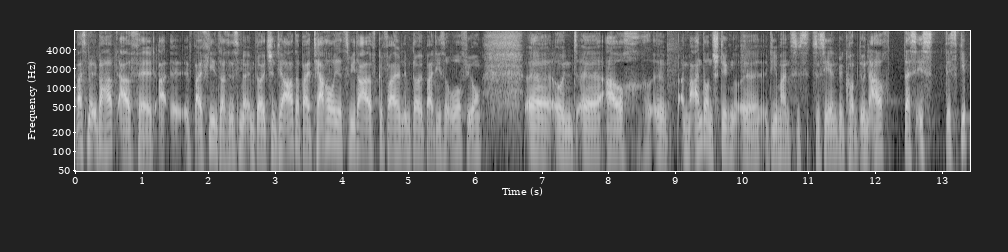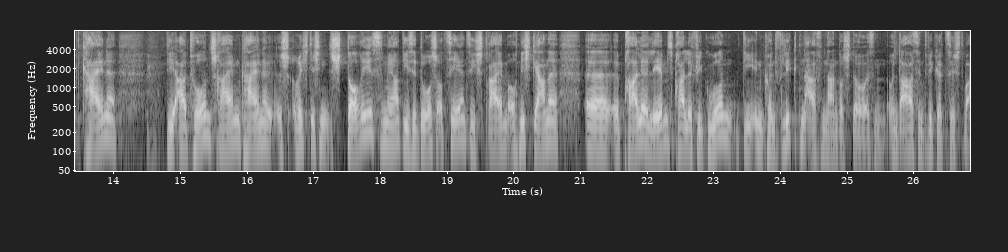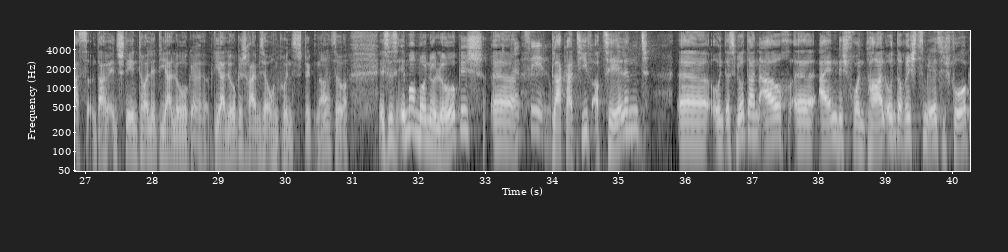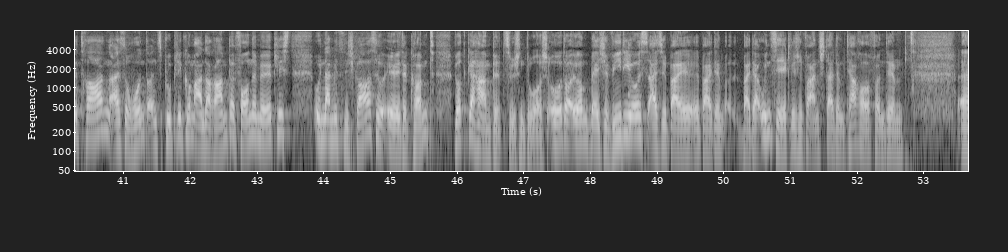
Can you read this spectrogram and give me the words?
was mir überhaupt auffällt, äh, bei vielen, das ist mir im deutschen Theater, bei Terror jetzt wieder aufgefallen, bei dieser Uraufführung äh, und äh, auch äh, an anderen Stücken, äh, die man zu, sehen bekommt. Und auch, das ist, das gibt keine, die Autoren schreiben keine richtigen Stories mehr, die sie durcherzählen. Sie schreiben auch nicht gerne äh, pralle, lebenspralle Figuren, die in Konflikten aufeinanderstoßen. Und daraus entwickelt sich was. Und da entstehen tolle Dialoge. Dialoge schreiben sie auch ein Kunststück. Ne? So. Es ist immer monologisch, äh, plakativ erzählend. Äh, und es wird dann auch äh, eigentlich frontalunterrichtsmäßig vorgetragen, also runter ins Publikum an der Rampe vorne möglichst. Und damit es nicht gar so öde kommt, wird gehampelt zwischendurch. Oder irgendwelche Videos, also bei, bei, dem, bei der unsäglichen Veranstaltung Terror von dem äh,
